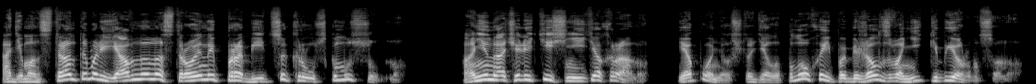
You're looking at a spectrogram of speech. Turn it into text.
А демонстранты были явно настроены пробиться к русскому судну. Они начали теснить охрану. Я понял, что дело плохо, и побежал звонить к Бьернсону.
